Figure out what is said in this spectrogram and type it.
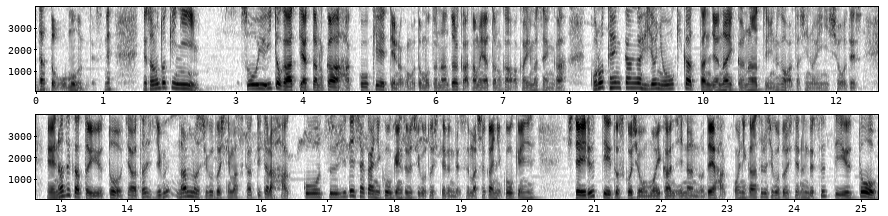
だと思うんですね。でその時にそういう意図があってやったのか発行経営っていうのがもともとなんとなく頭にあったのかは分かりませんがこの転換が非常に大きかったんじゃないかなというのが私の印象です。えー、なぜかというとじゃあ私自分何の仕事してますかって言ったら発行を通じて社会に貢献する仕事をしてるんです。まあ、社会に貢献しているっていうと少し重い感じになるので発行に関する仕事をしてるんですっていうと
